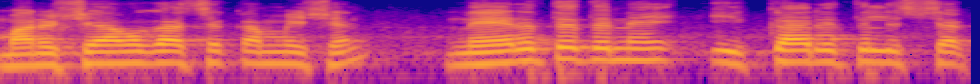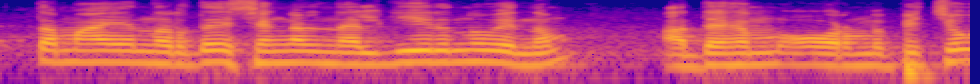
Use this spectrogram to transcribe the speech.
മനുഷ്യാവകാശ കമ്മീഷൻ നേരത്തെ തന്നെ ഇക്കാര്യത്തിൽ ശക്തമായ നിർദ്ദേശങ്ങൾ നൽകിയിരുന്നുവെന്നും അദ്ദേഹം ഓർമ്മിപ്പിച്ചു.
